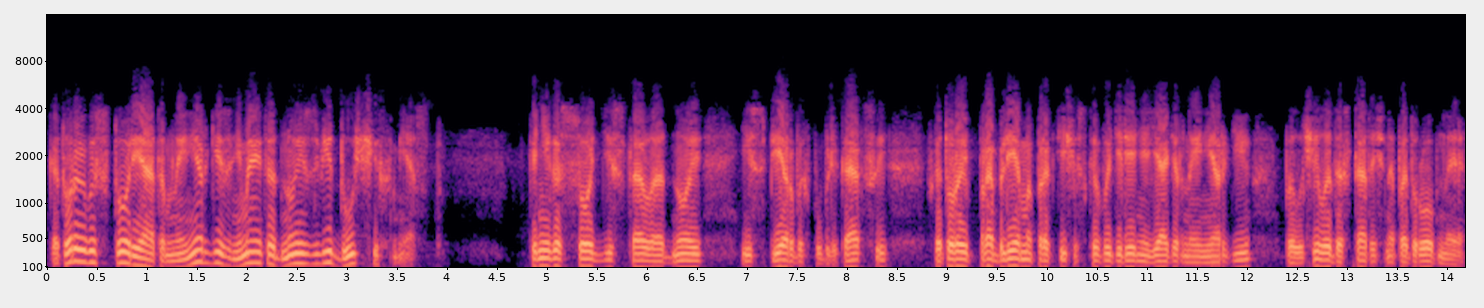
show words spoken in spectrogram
который в истории атомной энергии занимает одно из ведущих мест. Книга Содди стала одной из первых публикаций, в которой проблема практического выделения ядерной энергии получила достаточно подробное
